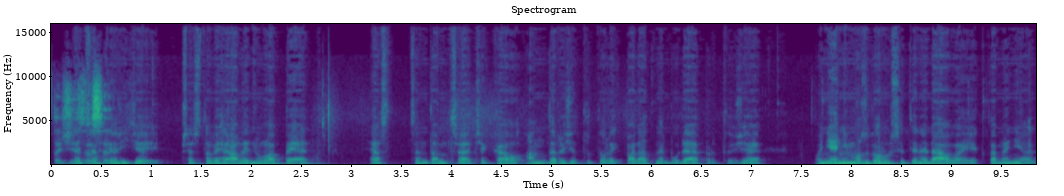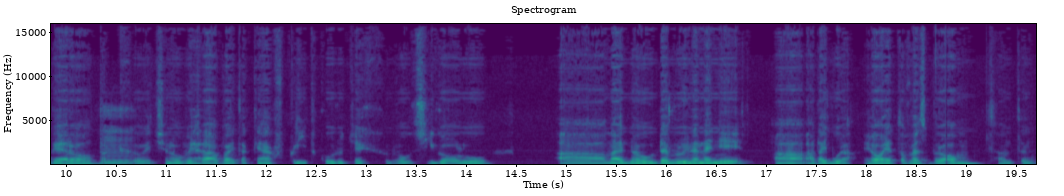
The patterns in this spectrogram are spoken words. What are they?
Takže Teď zase... jsem chtěl říct, že přesto vyhráli 0-5. Já jsem tam třeba čekal under, že to tolik padat nebude, protože oni ani moc golů si ty nedávají. Jak tam není Agero, tak mm. většinou vyhrávají tak nějak v klídku do těch dvou, tří gólů a najednou De Bruyne není a, a daj Buda. Jo, je to West Brom, ten, ten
